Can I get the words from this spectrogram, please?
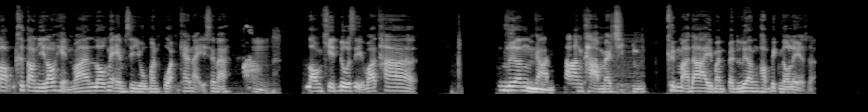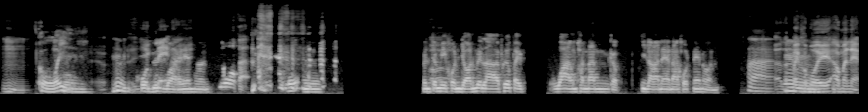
ลองคือตอนนี้เราเห็นว่าโลกใน MCU มันป่วนแค่ไหนใช่ไหมอืมลองคิดดูสิว่าถ้า เรื่องอืมการสร้าง time machine ขึ้นมาได้มันเป็นเรื่อง public knowledge อะอืมโอ้ยโคตรวุ่นวายแน่นอน โลกอะเออมันจะมีคนย้อนเวลาเพื่อไปวางพนันกับกีฬาในอนาคตแน่นอนแล้วไปขโมยเอามาแนก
